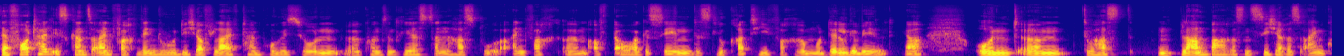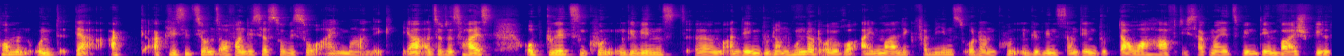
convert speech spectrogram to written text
Der Vorteil ist ganz einfach, wenn du dich auf Lifetime-Provisionen äh, konzentrierst, dann hast du einfach ähm, auf Dauer gesehen das lukrativere Modell gewählt, ja. Und ähm, du hast ein planbares, ein sicheres Einkommen und der Ak Akquisitionsaufwand ist ja sowieso einmalig. Ja, also das heißt, ob du jetzt einen Kunden gewinnst, ähm, an dem du dann 100 Euro einmalig verdienst oder einen Kunden gewinnst, an dem du dauerhaft, ich sag mal jetzt wie in dem Beispiel,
